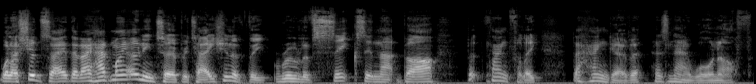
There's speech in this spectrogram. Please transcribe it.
Well, I should say that I had my own interpretation of the rule of six in that bar, but thankfully the hangover has now worn off.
